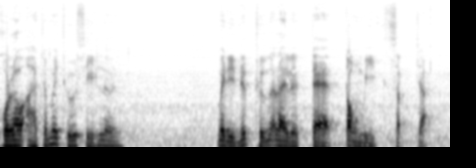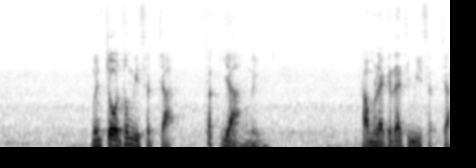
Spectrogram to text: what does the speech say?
คนเราอาจจะไม่ถือศีลเลย ไม่ได้นึกถึงอะไรเลย แต่ต้องมีสัจจะ มือนโจรต้องมีสัจจะสักอย่างหนึ่งทำอะไรก็ได้ที่มีสัจจะ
